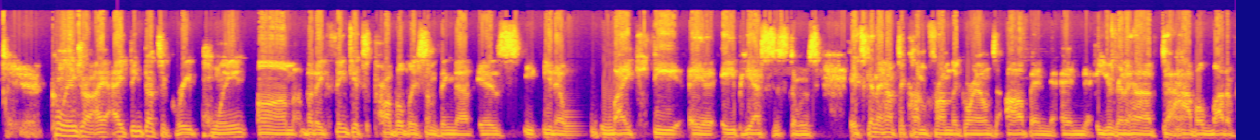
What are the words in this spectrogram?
Calandra, I, I, think that's a great point. Um, but I think it's probably something that is, you know, like the uh, APS systems, it's going to have to come from the ground up and, and you're going to have to have a lot of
